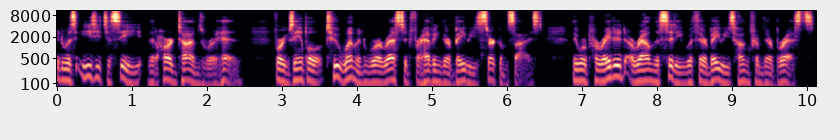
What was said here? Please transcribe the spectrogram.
It was easy to see that hard times were ahead. For example, two women were arrested for having their babies circumcised. They were paraded around the city with their babies hung from their breasts.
